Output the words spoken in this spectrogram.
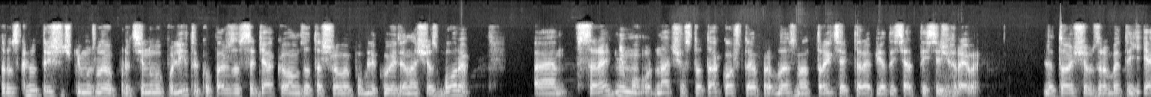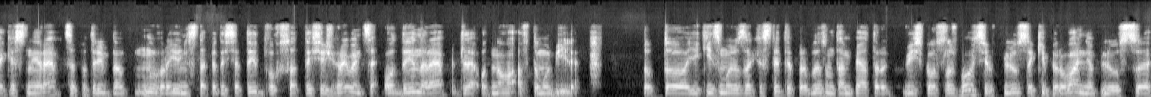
Розкажу трішечки, можливо, про цінову політику. Перш за все, дякую вам за те, що ви публікуєте наші збори. Е, В середньому одна частота коштує приблизно 30-50 тисяч гривень. Для того, щоб зробити якісний реп, це потрібно ну, в районі 150-200 тисяч гривень. Це один реп для одного автомобіля. Тобто, який зможе захистити приблизно там п'ятеро військовослужбовців, плюс екіпірування, плюс е,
